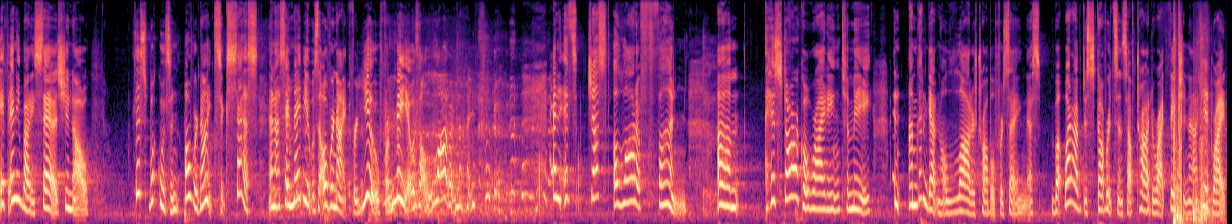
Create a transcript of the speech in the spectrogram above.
if anybody says, you know, this book was an overnight success, and I say, maybe it was overnight for you, for me, it was a lot of nights. and it's just a lot of fun. Um, historical writing to me, and I'm going to get in a lot of trouble for saying this, but what I've discovered since I've tried to write fiction, and I did write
